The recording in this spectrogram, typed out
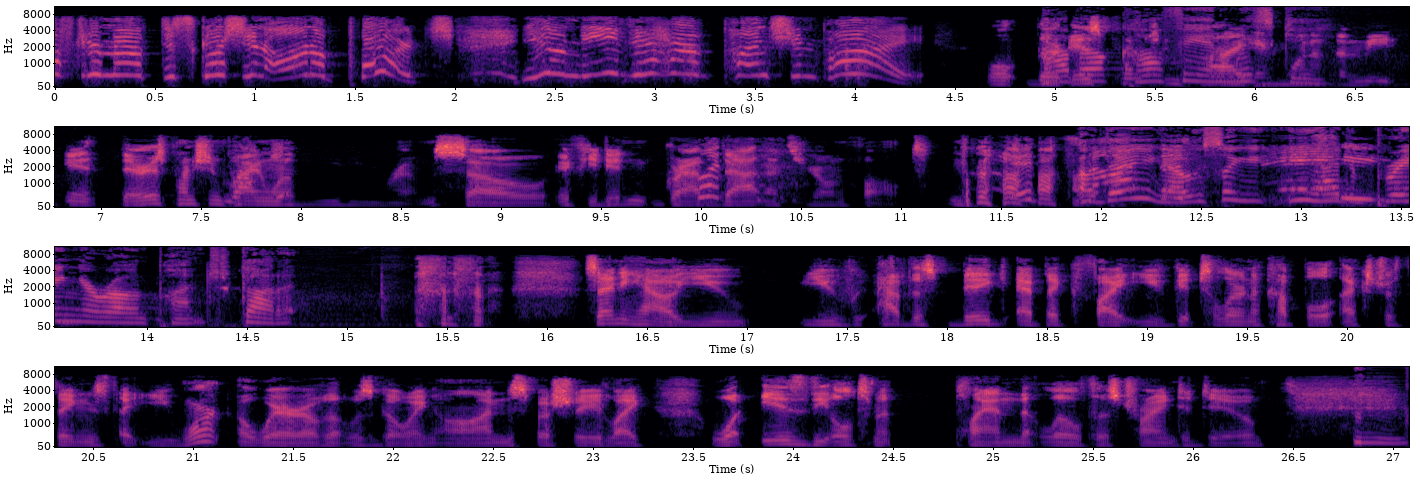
aftermath discussion on a porch. You need to have punch and pie. well, there How is punch coffee and and pie in one of the meet. In, there is punch and pie in one of the meeting rooms. So if you didn't grab But- that, that's your own fault. Oh, there you go. So you, you had to bring your own punch. Got it. so anyhow, you you have this big epic fight. You get to learn a couple extra things that you weren't aware of that was going on, especially like what is the ultimate plan that Lilith is trying to do. Mhm.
